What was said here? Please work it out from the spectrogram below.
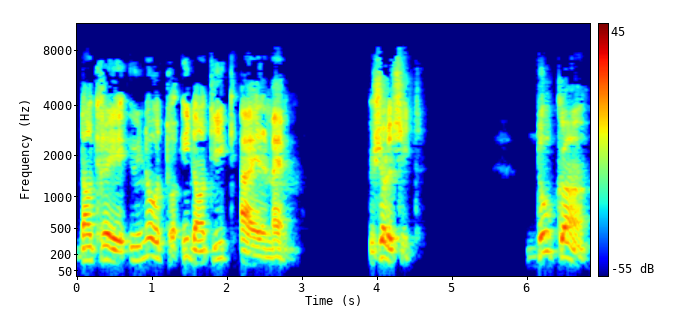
d'en créer une autre identique à elle-même. Je le cite. D'aucuns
